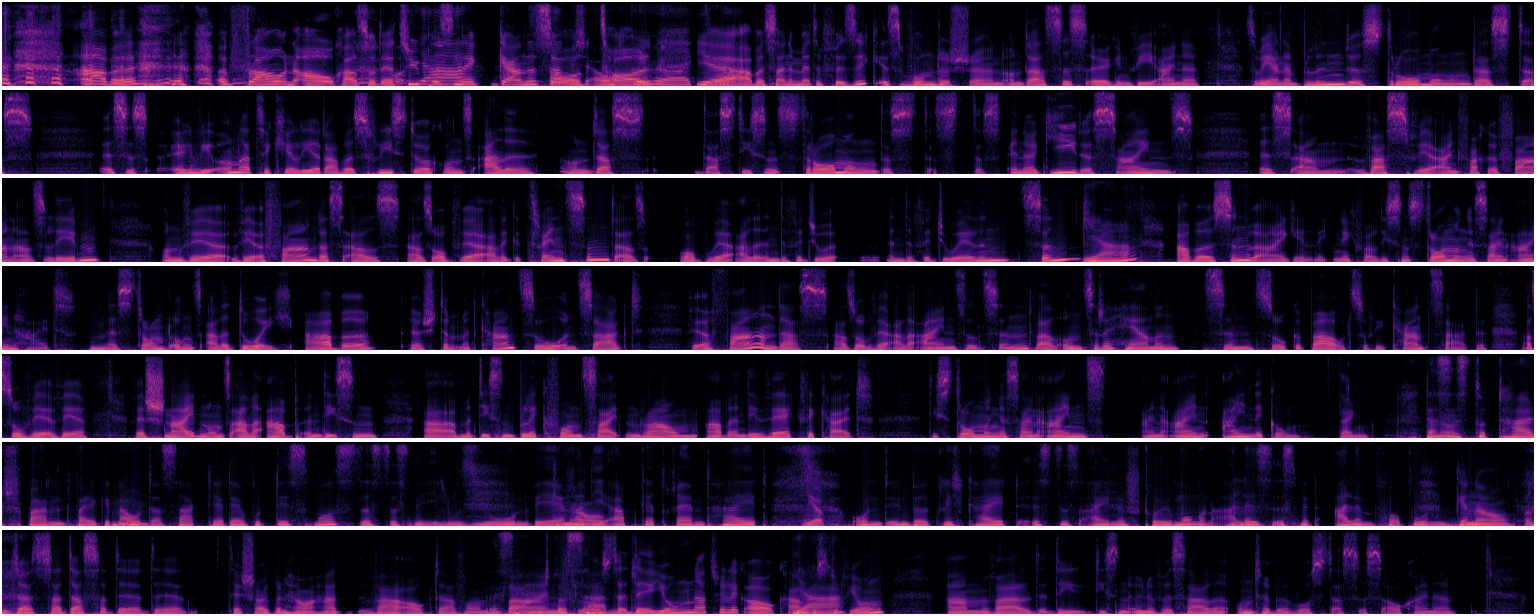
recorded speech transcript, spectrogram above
aber äh, Frauen auch. Also der Typ ja, ist nicht ganz so toll. Gehört, ja, ja, aber seine Metaphysik ist wunderschön und das ist irgendwie eine, so wie eine blinde Stromung, dass das es ist irgendwie unartikuliert, aber es fließt durch uns alle und dass, dass diese Stromung, das, das, das Energie des Seins ist, ähm, was wir einfach erfahren als Leben und wir, wir erfahren das, als, als ob wir alle getrennt sind, als ob wir alle Individu Individuellen sind. Ja. Aber sind wir eigentlich nicht, weil diese Stromung ist eine Einheit. Hm. Es stromt uns alle durch. Aber er stimmt mit Kant zu und sagt, wir erfahren das, als ob wir alle einzeln sind, weil unsere Hirnen sind so gebaut, so wie Kant sagte. Also wir, wir, wir schneiden uns alle ab in diesen, äh, mit diesem Blick von Zeit und Raum. Aber in der Wirklichkeit die Stromung ist eine, Eins, eine Ein Einigung. Ding. Das Ja. ist total spannend, weil genau Mhm. das sagt ja der Buddhismus, dass das eine Illusion wäre, Genau. die Abgetrenntheit. Ja, Und in Wirklichkeit ist es eine Strömung und alles ist mit allem verbunden. Mhm. genau. Und das, das hat der, der, der Schopenhauer hat, war auch davon Das ist ja beeinflusst. interessant. Der Jung natürlich auch, Carl Ja. Gustav Jung, ähm, weil die, diesen universale Unterbewusst, das ist auch eine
